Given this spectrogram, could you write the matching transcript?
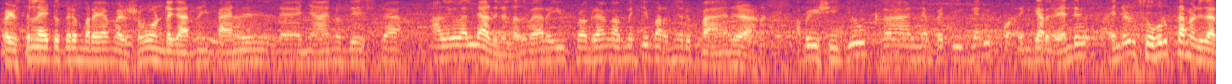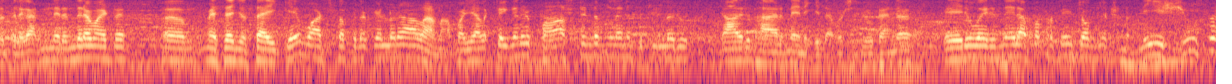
പേഴ്സണലായിട്ട് ഉത്തരം പറയാൻ വിഷമമുണ്ട് കാരണം ഈ പാനൽ ഞാൻ ഉദ്ദേശിച്ച ആളുകളല്ല അതിലുള്ളത് വേറെ ഈ പ്രോഗ്രാം കമ്മിറ്റി പറഞ്ഞൊരു പാനലാണ് അപ്പോൾ ഈ ഷിജു ഖാനെ പറ്റി ഇങ്ങനെ എനിക്കറിഞ്ഞു എന്റെ എന്റെ ഒരു സുഹൃത്താണ് ഒരു തരത്തിൽ കാരണം നിരന്തരമായിട്ട് മെസ്സേജസ് അയക്കുകയും വാട്സപ്പിലൊക്കെ ഉള്ള ഒരാളാണ്. അപ്പോൾ അയാൾക്ക് ഇങ്ങനെ ഒരു പാസ്റ്റ് ഉണ്ടെന്നുള്ളതിനെ പറ്റിയുള്ളൊരു യാതൊരു ധാരണ എനിക്കില്ല. അപ്പോൾ ഷിജു ഖാന്റെ പേര് വരുന്നതിൽ അപ്പോൾ പ്രത്യേകിച്ച് ഒബ്ജക്ഷൻ ഉണ്ട് ഈ ഇഷ്യൂസ്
